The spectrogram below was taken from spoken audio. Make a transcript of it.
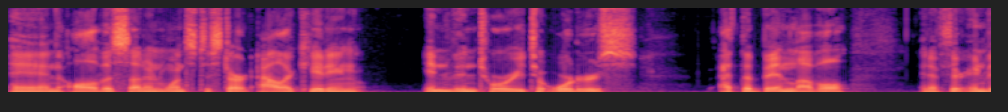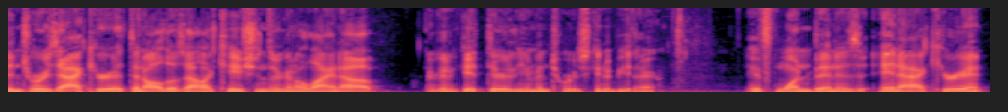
and all of a sudden wants to start allocating inventory to orders at the bin level? And if their inventory is accurate, then all those allocations are going to line up. They're going to get there. The inventory is going to be there. If one bin is inaccurate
